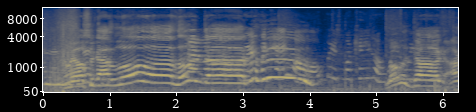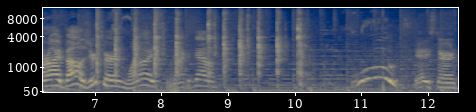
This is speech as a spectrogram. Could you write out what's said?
And then And we also got Lola, Lola Dog. Where's Woohoo! Michaela? Where's Michaela? Lola Dog. All right, Bella's your turn. One ice. Knock it down. Woo! Daddy's turn.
